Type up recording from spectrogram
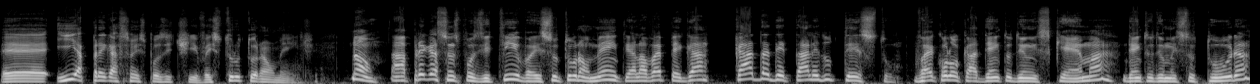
é, e a pregação expositiva, estruturalmente? Não, a pregação expositiva, estruturalmente, ela vai pegar cada detalhe do texto, vai colocar dentro de um esquema, dentro de uma estrutura,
